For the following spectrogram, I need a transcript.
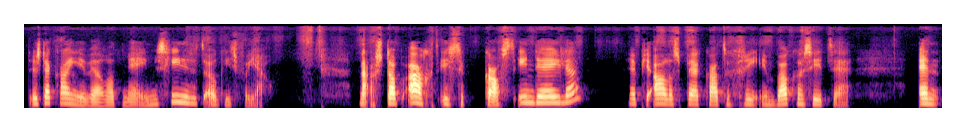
dus daar kan je wel wat mee. Misschien is het ook iets voor jou. Nou, stap 8 is de kast indelen. Heb je alles per categorie in bakken zitten en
